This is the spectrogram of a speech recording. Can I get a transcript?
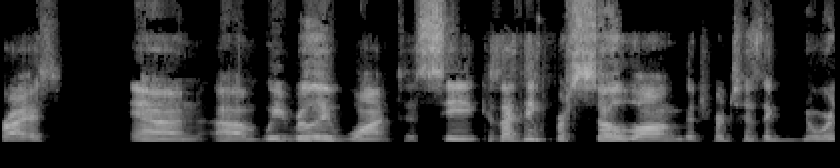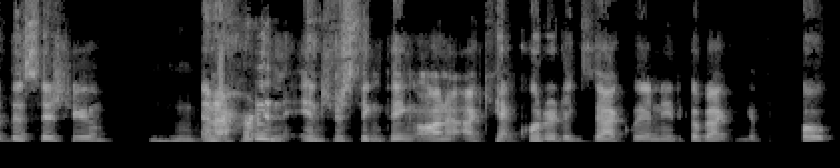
Christ, and um, we really want to see because I think for so long the church has ignored this issue. Mhm. And I heard an interesting thing on it. I can't quote it exactly. I need to go back and get the quote.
